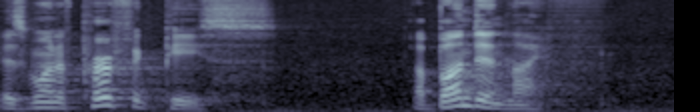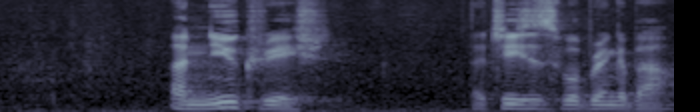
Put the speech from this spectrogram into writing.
is one of perfect peace, abundant life, a new creation that Jesus will bring about.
